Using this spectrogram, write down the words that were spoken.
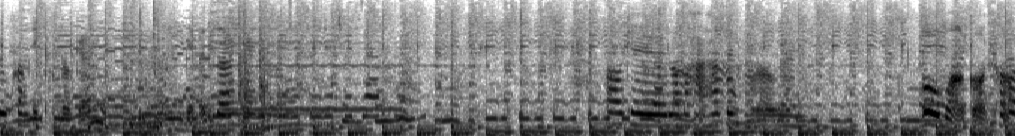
ดูความติดของเรากันเปลี่ยนเป็นร่างยังไงโอเคเรามาหาท่าเต้นของเรากันโอ้หมอกอดเขาเอา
